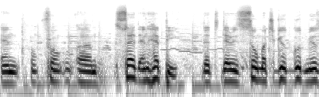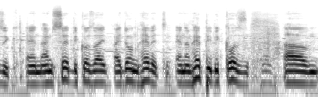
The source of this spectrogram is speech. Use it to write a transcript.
and from um, sad and happy that there is so much good good music and I'm sad because I, I don't have it and I'm happy because um,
